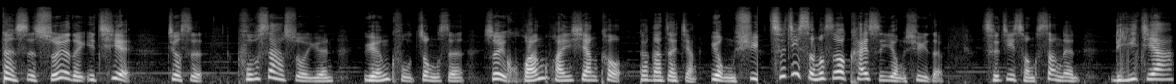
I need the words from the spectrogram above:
但是所有的一切就是菩萨所缘，缘苦众生，所以环环相扣。刚刚在讲永续，慈济什么时候开始永续的？慈济从上人离家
